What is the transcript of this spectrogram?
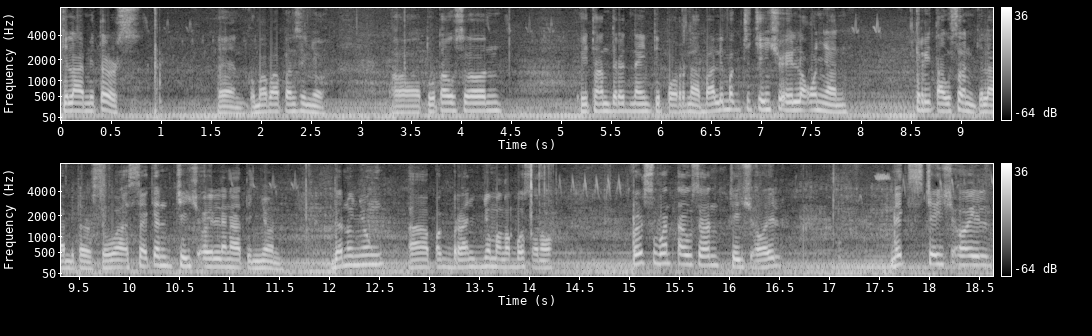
kilometers. Ayan kung mapapansin nyo Ah, 2,894 na. Bali mag change oil ako nyan 3,000 kilometers. So ah, second change oil na natin yon ganun yung ah, pag brand nyo mga boss ano first 1,000 change oil. Next change oil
